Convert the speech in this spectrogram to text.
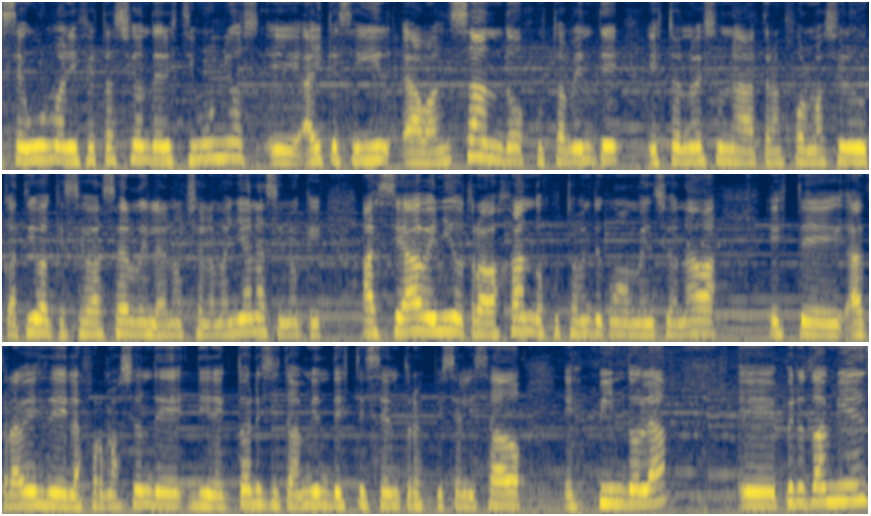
según manifestación de testimonios, hay que seguir avanzando. Justamente esto no es una transformación educativa que se va a hacer de la noche a la mañana, sino que se ha venido trabajando justamente como mencionaba este, a través de la formación de directores y también de este centro especializado Espíndola. Eh, pero también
